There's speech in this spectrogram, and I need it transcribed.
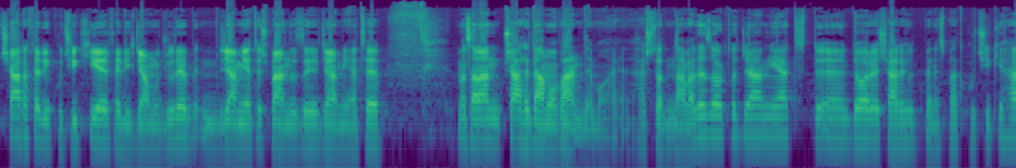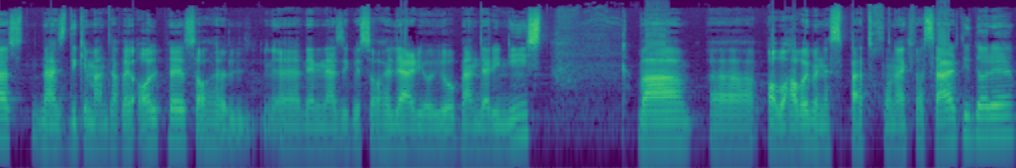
شهر خیلی کوچیکیه خیلی جمع جوره جمعیتش به اندازه جمعیت مثلا شهر دماوند ما 80 90 هزار تا جمعیت داره شهر به نسبت کوچیکی هست. نزدیک منطقه آلپ ساحل یعنی نزدیک به ساحل دریایی و بندری نیست. و آب و هوای به نسبت خنک و سردی داره.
